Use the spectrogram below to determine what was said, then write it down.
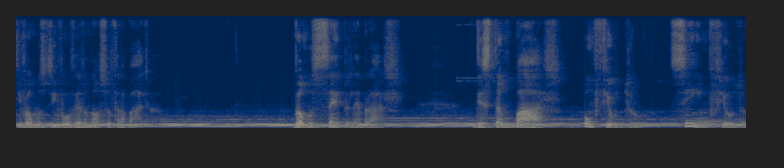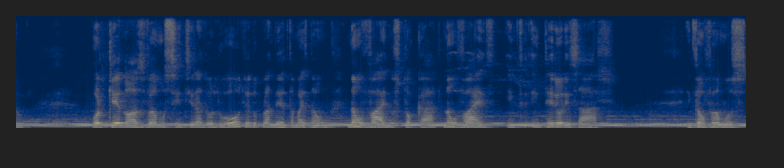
que vamos desenvolver o nosso trabalho. Vamos sempre lembrar de estampar um filtro, sim, um filtro, porque nós vamos sentir a dor do outro e do planeta, mas não, não vai nos tocar, não vai interiorizar. Então vamos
